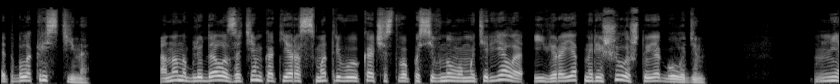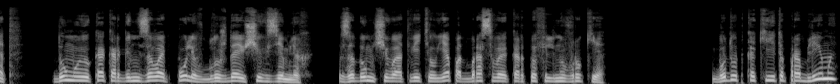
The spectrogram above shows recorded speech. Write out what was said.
Это была Кристина. Она наблюдала за тем, как я рассматриваю качество посевного материала и, вероятно, решила, что я голоден. «Нет, думаю, как организовать поле в блуждающих землях», задумчиво ответил я, подбрасывая картофелину в руке. «Будут какие-то проблемы?»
